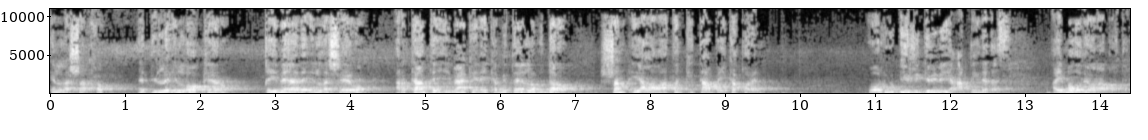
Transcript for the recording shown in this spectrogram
in la sharxo adilo in loo keeno qiimaheeda in la sheego arkaanta iimaanka inay ka tahay in lagu daro shan iyo labaatan kitaab bay ka qoreen oo lagu dhiirigelinaya caqiidadaas. Aimadoodii horaa qortay.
